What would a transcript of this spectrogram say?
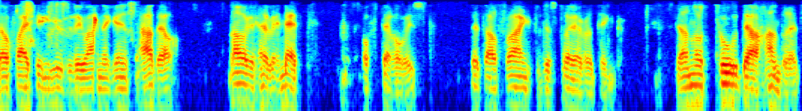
are fighting usually one against other, now we have a net of terrorists that are trying to destroy everything. There are not two, there are hundreds.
